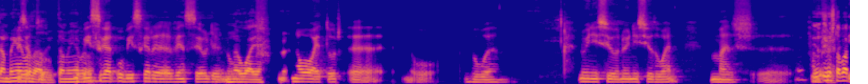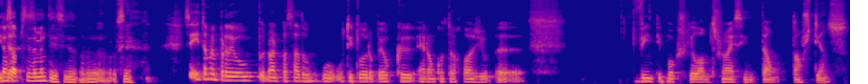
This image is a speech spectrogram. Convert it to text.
Também é exemplo, verdade. Também é o Bissegar, o Bissegar uh, venceu-lhe na OAE Tour no, no, no, início, no início do ano mas uh, eu, eu, estava a pensar precisamente isso uh, sim. Sim e também perdeu no ano passado o, o título europeu que era um contrarrelógio uh, 20 e poucos quilómetros não é assim tão, tão extenso.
